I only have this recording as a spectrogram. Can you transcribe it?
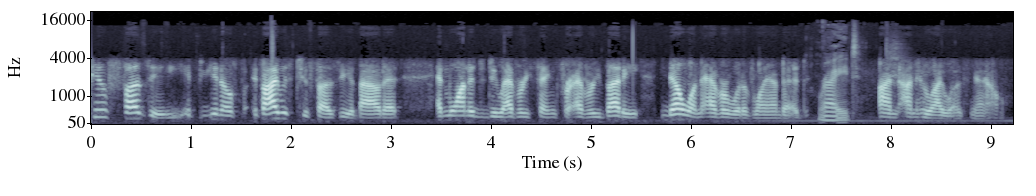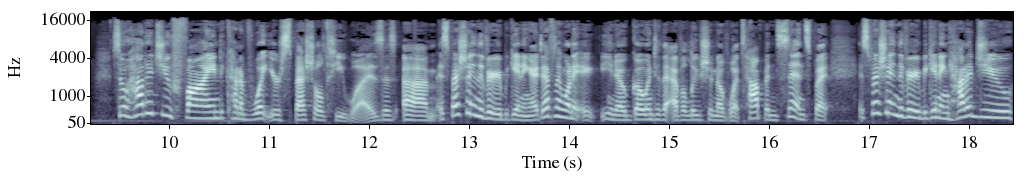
too fuzzy, if you know, if, if I was too fuzzy about it, and wanted to do everything for everybody, no one ever would have landed right on, on who I was now. So, how did you find kind of what your specialty was, um, especially in the very beginning? I definitely want to you know go into the evolution of what's happened since, but especially in the very beginning, how did you?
